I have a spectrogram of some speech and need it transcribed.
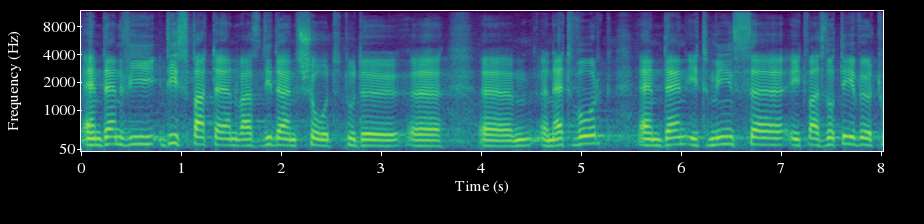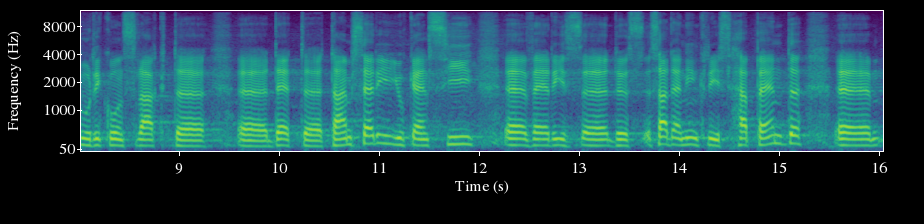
And then we, this pattern was didn't showed to the uh, um, network. And then it means it was not able to reconstruct that time series. You can see where is the sudden increase happened. Um,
